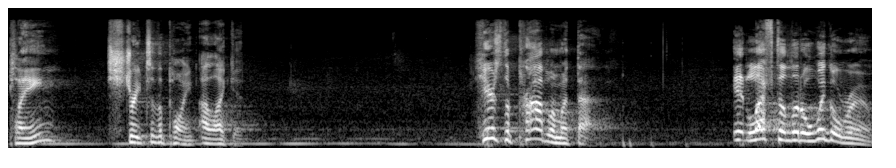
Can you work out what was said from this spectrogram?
Plain, straight to the point. I like it. Here's the problem with that it left a little wiggle room.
